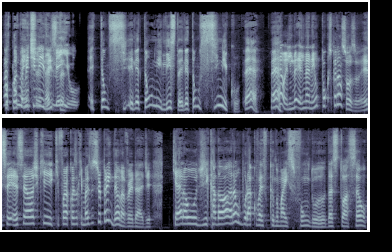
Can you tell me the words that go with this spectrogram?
Completamente é niilista. É meio. É tão, ele é tão niilista, ele é tão cínico. É, é. Não, ele, ele não é nem um pouco esperançoso. Esse, esse eu acho que, que foi a coisa que mais me surpreendeu, na verdade. Que era o de cada hora o buraco vai ficando mais fundo da situação.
